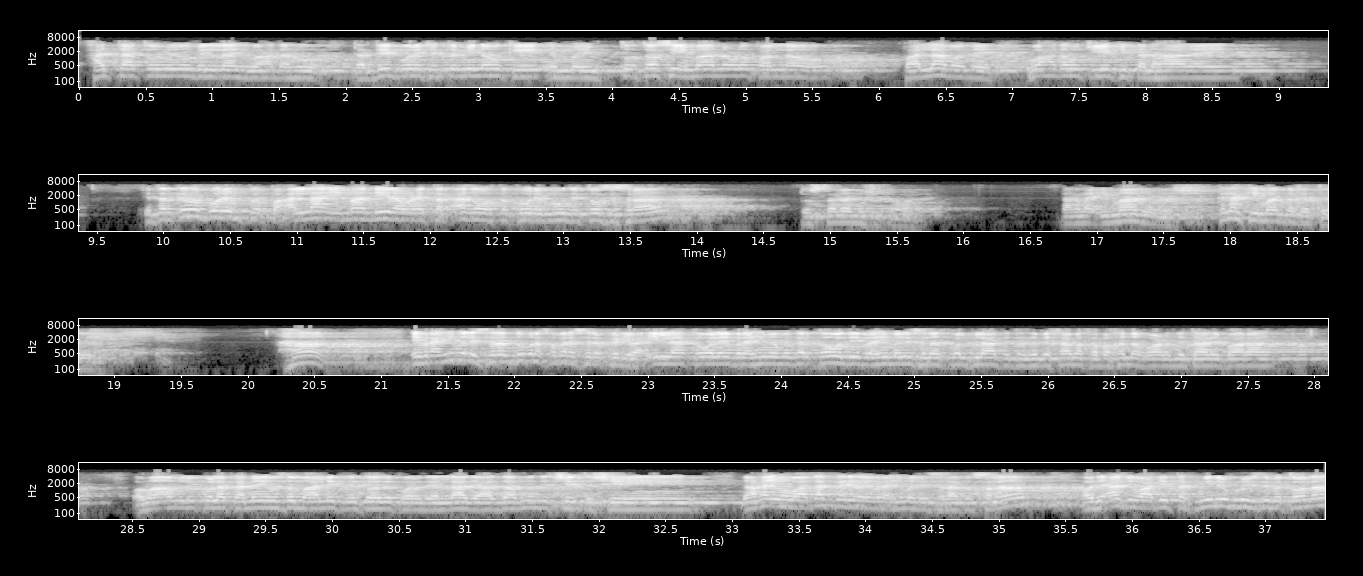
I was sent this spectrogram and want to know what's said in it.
حتا تؤمنو بالله وحده تر دې پورې چې تمینو کې تاسو ایمان وروړو په الله په الله باندې وحده چې یې کی تنها دی چې تر کومه پورې په الله ایمان نه راوړې تر هغه وخت پورې موږ د تاسو سره دوستانه نشو کولای دا نه ایمان ونش کله کې ایمان درته ها ابراهيم عليه السلام دومره خبره سره کړی و الا قول ابراهيم مگر قول ابراهيم عليه السلام خپل پلا ته د بخامه خبخنه غواړم د تعالی پاره وما املك لك نه یوز مالک نه ته پر دې الله دې عذاب نه شي ته شي دا غي وعده کړی ابراهيم عليه السلام او دې اجي وعده تکمیل وکړي چې به تولا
